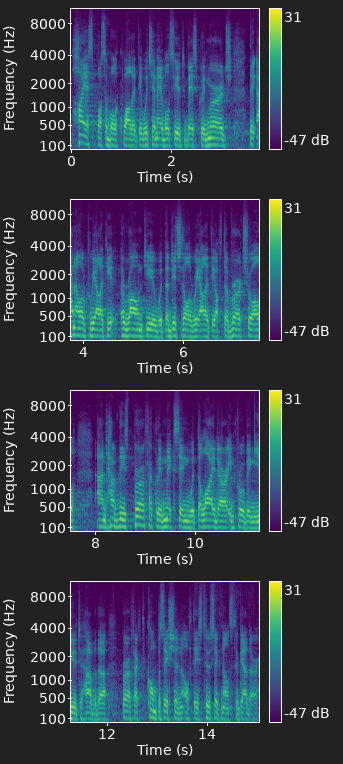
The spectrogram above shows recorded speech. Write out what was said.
highest possible quality, which enables you to basically merge the analog reality around you with the digital reality of the virtual and have these perfectly mixing with the LiDAR, improving you to have the perfect composition of these two signals together.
